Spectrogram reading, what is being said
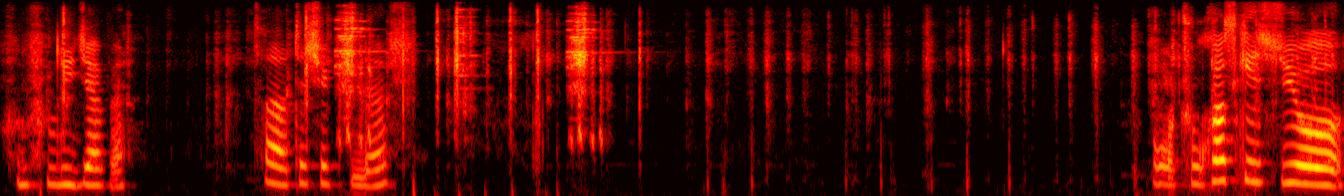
Full fullleyeceğim ben. Tamam teşekkürler. O çok az kesiyor.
